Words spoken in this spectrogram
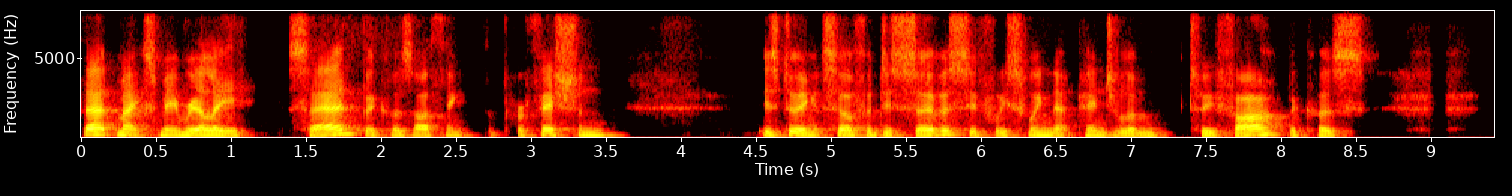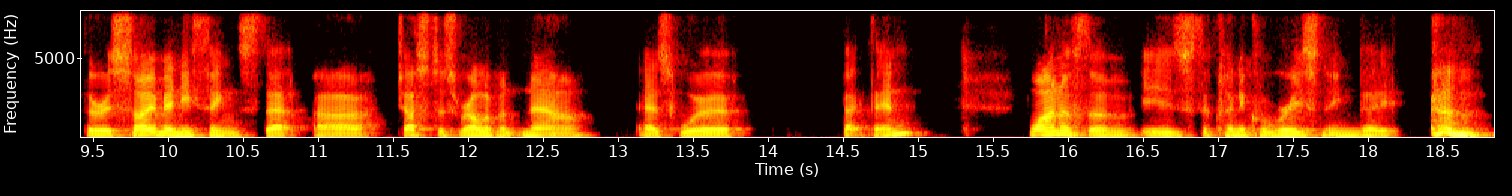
that makes me really sad because I think the profession is doing itself a disservice if we swing that pendulum too far because there are so many things that are just as relevant now as were back then. One of them is the clinical reasoning, the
